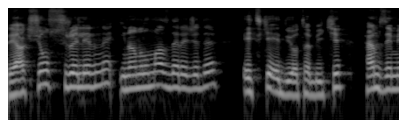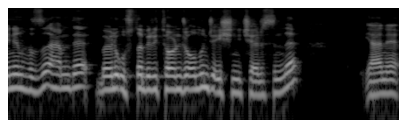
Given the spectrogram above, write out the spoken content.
Reaksiyon sürelerine inanılmaz derecede etki ediyor tabii ki. Hem zeminin hızı hem de böyle usta bir returncu olunca işin içerisinde. Yani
